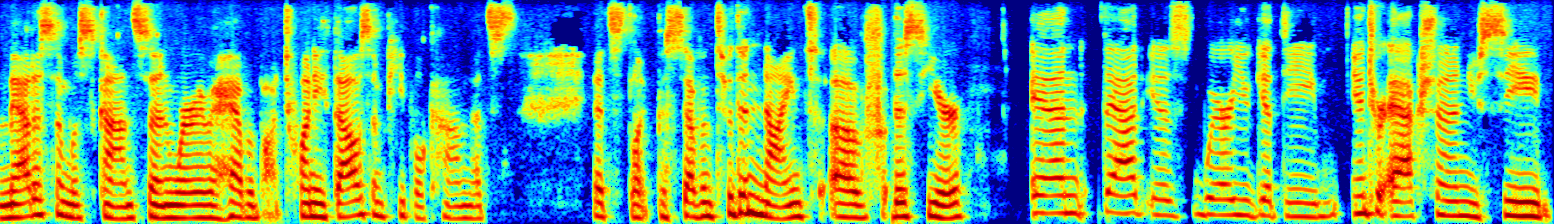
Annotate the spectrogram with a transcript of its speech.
Madison, Wisconsin, where we have about 20,000 people come. That's it's like the 7th through the 9th of this year. And that is where you get the interaction. You see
